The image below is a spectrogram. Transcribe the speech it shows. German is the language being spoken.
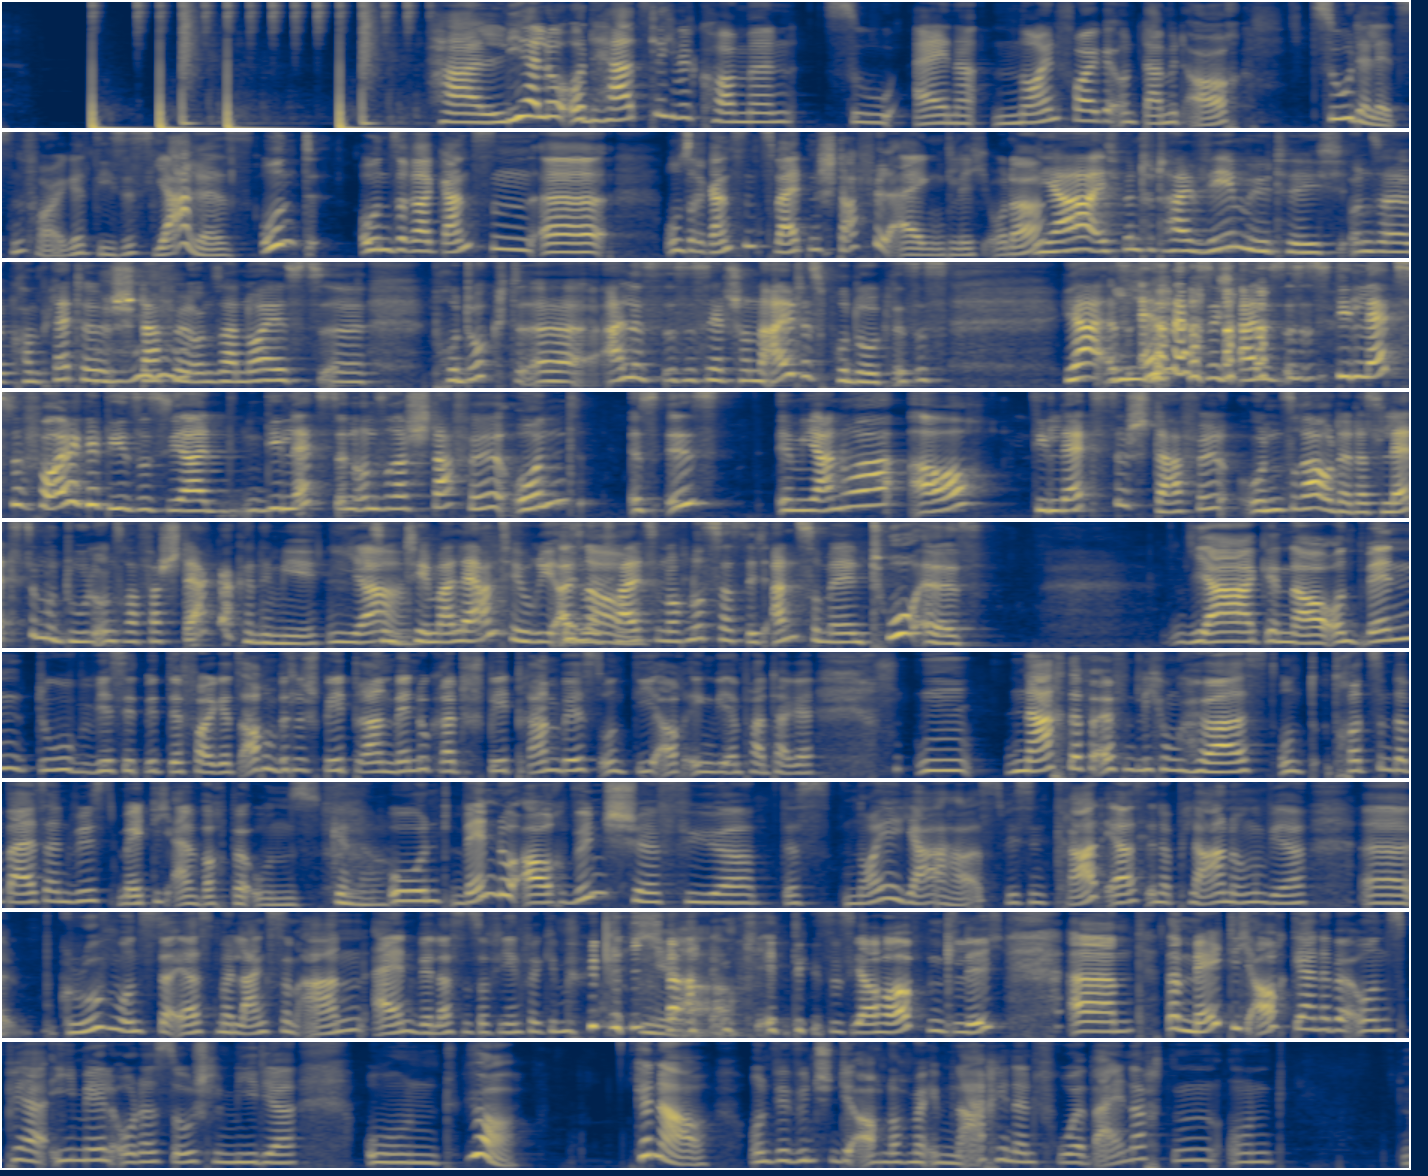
Hallo und herzlich willkommen zu einer neuen Folge und damit auch zu der letzten Folge dieses Jahres und unserer ganzen, äh, unserer ganzen zweiten Staffel eigentlich, oder? Ja, ich bin total wehmütig. Unsere komplette Staffel, unser neues äh, Produkt, äh, alles, es ist jetzt schon ein altes Produkt. Es ist ja, es ja. ändert sich alles. Es ist die letzte Folge dieses Jahr, die letzte in unserer Staffel und es ist im Januar auch die letzte Staffel unserer oder das letzte Modul unserer Verstärktakademie ja. zum Thema Lerntheorie. Also genau. falls du noch Lust hast, dich anzumelden, tu es. Ja, genau. Und wenn du, wir sind mit der Folge jetzt auch ein bisschen spät dran, wenn du gerade spät dran bist und die auch irgendwie ein paar Tage mh, nach der Veröffentlichung hörst und trotzdem dabei sein willst, melde dich einfach bei uns. Genau. Und wenn du auch Wünsche für das neue Jahr hast, wir sind gerade erst in der Planung, wir äh, grooven uns da erstmal langsam an, ein, wir lassen es auf jeden Fall gemütlicher ja. angehen dieses Jahr hoffentlich, ähm, dann melde dich auch gerne bei uns per E-Mail oder Social Media und ja, Genau. Und wir wünschen dir auch nochmal im Nachhinein frohe Weihnachten und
